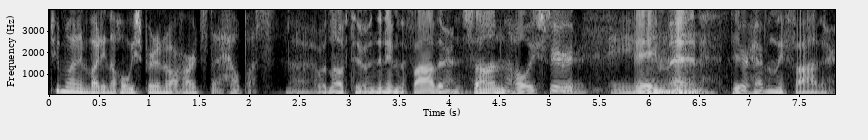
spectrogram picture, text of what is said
do you mind inviting the Holy Spirit into our hearts to help us? Uh, I would love to. In the name of the Father, and the Son, and the Holy Spirit. Amen. Amen. Dear Heavenly Father,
